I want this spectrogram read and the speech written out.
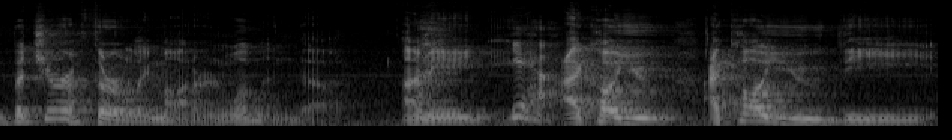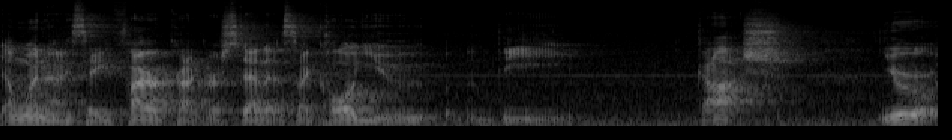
but you're a thoroughly modern woman, though. I mean, Yeah. I call you. I call you the. When I say firecracker status, I call you the. Gosh, you're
